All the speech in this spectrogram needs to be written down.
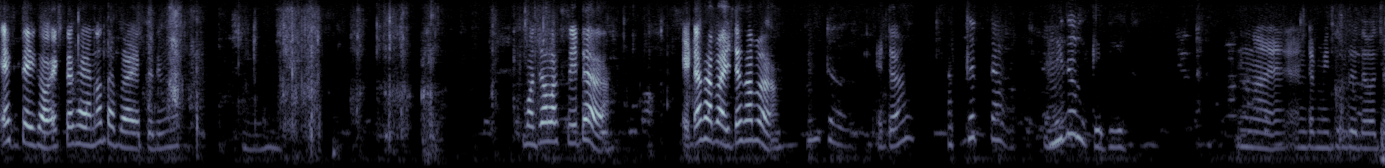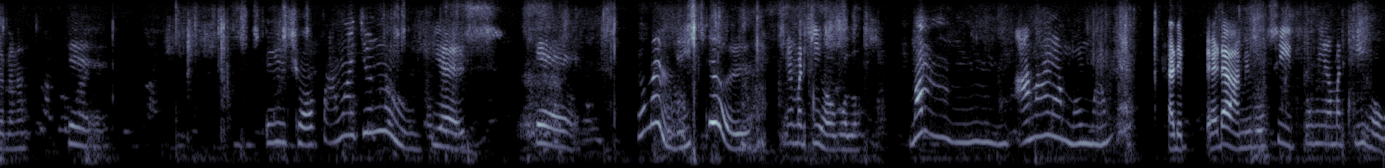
একটাই খাও একটা খায় না তারপর আরেকটা দিব। মজা লাগছে এটা? এটা খাবা এটা খাবা? এটা। একটা দিয়ে। না এটা দেওয়া যাবে না। এই সব আমার জন্য? ইয়েস কে তোমার লিটল আমার কি হও বলো? মাম আমার আমার মাম। আরে এটা আমি বলছি তুমি আমার কি হও?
